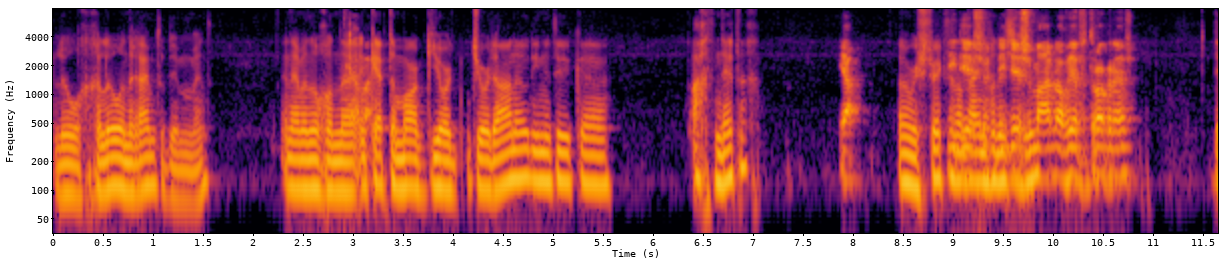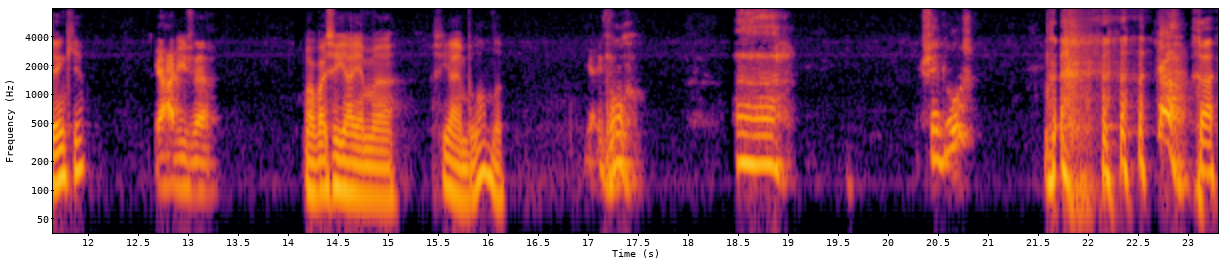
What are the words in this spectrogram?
lul, gelul in de ruimte op dit moment. En dan hebben we nog een, eh, een captain Mark Gior- Giordano, die natuurlijk eh 38, Ja, unrestricted die aan het einde van die deze maand nog weer vertrokken is. Denk je? Ja, die is weg. Maar waar zie jij hem, eh, zie jij hem belanden? Ja, ik vroeg. Eh St. Louis? ja, Ga,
